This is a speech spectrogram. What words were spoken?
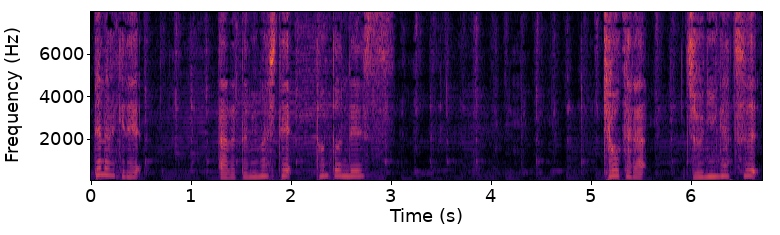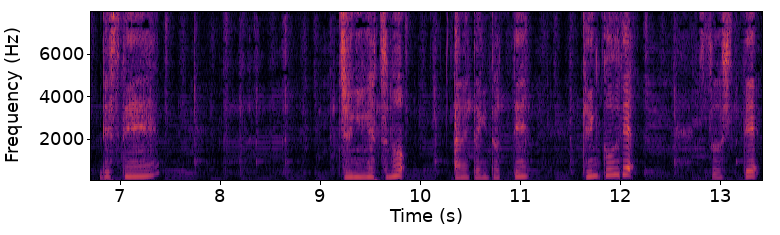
てなわけで、改めまして、トントンです。今日から12月ですね。12月もあなたにとって健康で、そして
